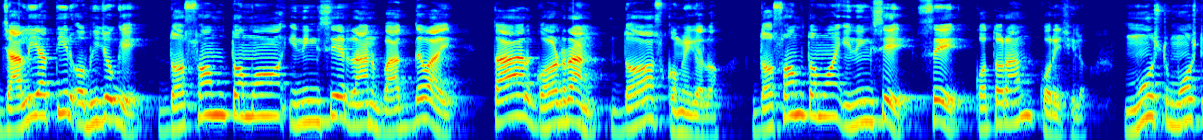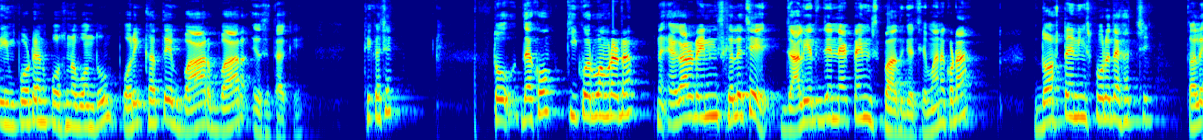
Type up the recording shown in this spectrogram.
জালিয়াতির অভিযোগে দশমতম ইনিংসের রান বাদ দেওয়ায় তার গড় রান দশ কমে গেল। দশমতম ইনিংসে সে কত রান করেছিল? মোস্ট মোস্ট ইম্পর্ট্যান্ট প্রশ্ন বন্ধু, পরীক্ষাতে বারবার এসে থাকে। ঠিক আছে? তো দেখো কি করব আমরা এটা? না, এগারোটা ইনিংস খেলেছে, জালিয়াতির জন্য একটা ইনিংস বাদ গেছে। মানে কটা? দশটা ইনিংস পরে দেখাচ্ছি। তাহলে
